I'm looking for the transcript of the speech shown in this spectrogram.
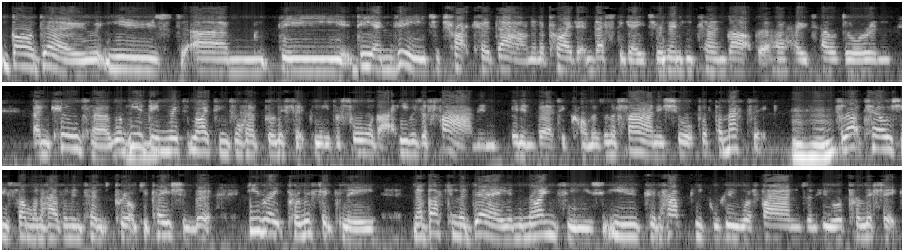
Bardo used um, the DMV to track her down and a private investigator, and then he turned up at her hotel door and and killed her. Well, he mm-hmm. had been writing to her prolifically before that. He was a fan, in, in inverted commas, and a fan is short for fanatic. Mm-hmm. So that tells you someone has an intense preoccupation. But he wrote prolifically. Now, back in the day, in the 90s, you could have people who were fans and who were prolific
